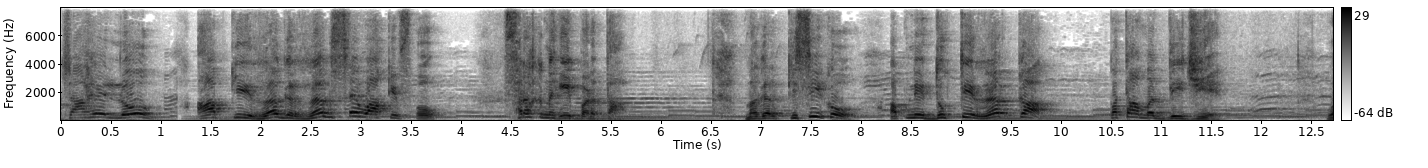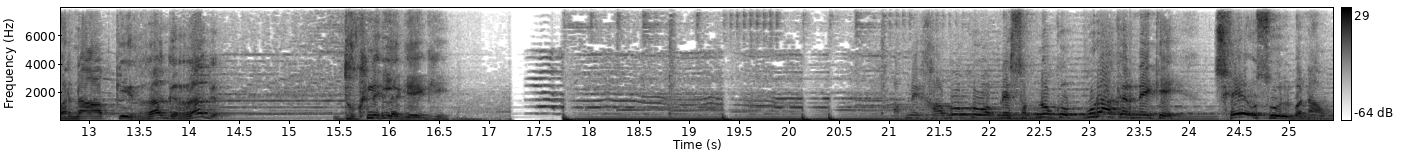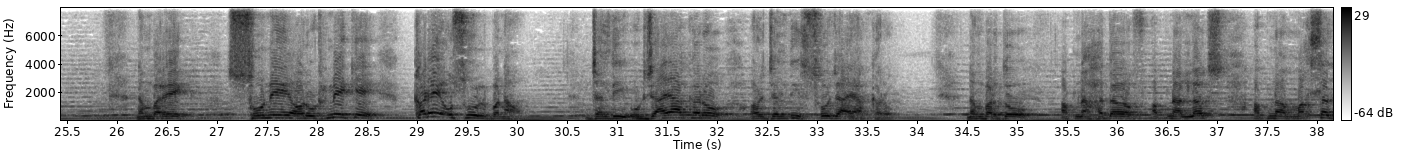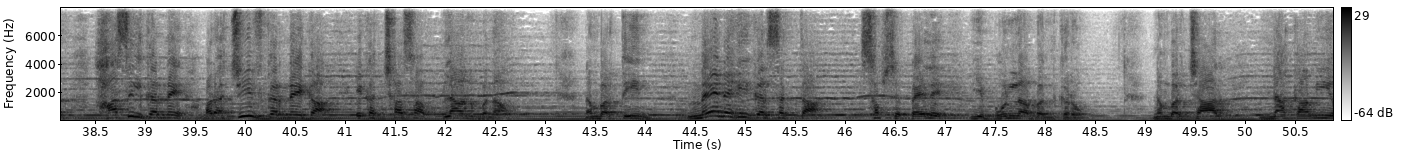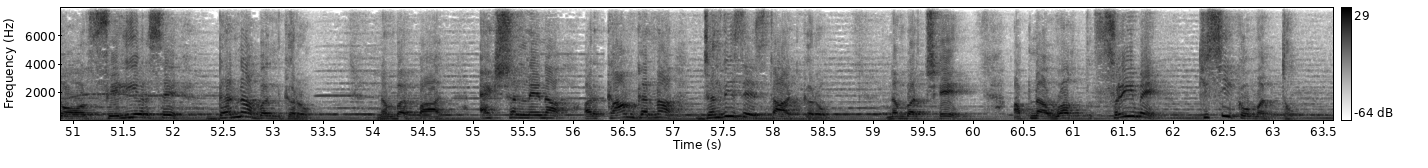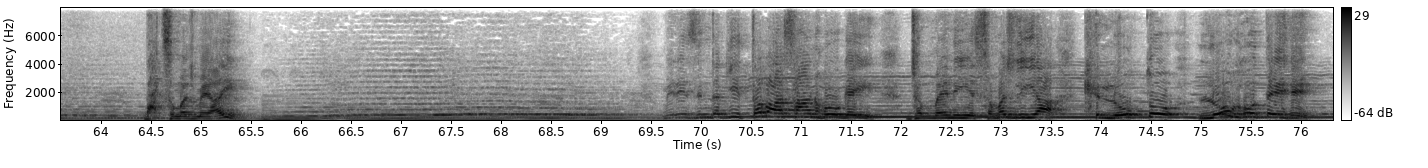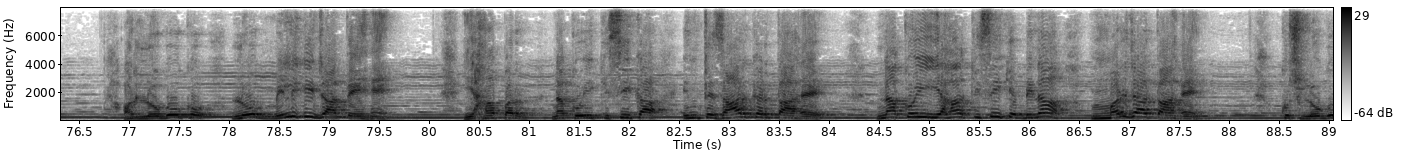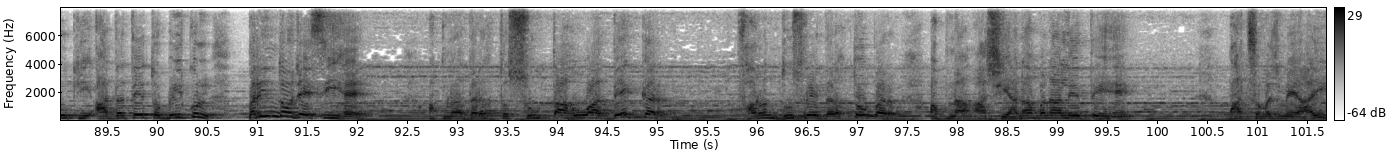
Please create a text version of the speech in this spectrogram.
चाहे लोग आपकी रग रग से वाकिफ हो, फ़र्क नहीं पड़ता, मगर किसी को अपनी दुखती रग का पता मत दीजिए, वरना आपकी रग रग दुखने लगेगी। अपने ख्वाबों को, अपने सपनों को पूरा करने के छह उसूल बनाओ। नंबर एक, सोने और उठने के कड़े उसूल बनाओ। जल्दी उठ जाया करो और जल्दी सो जाया करो। नंबर दो अपना हदफ, अपना लक्ष्य, अपना मकसद हासिल करने और अचीव करने का एक अच्छा सा प्लान बनाओ। नंबर तीन, मैं नहीं कर सकता। सबसे पहले ये बोलना बंद करो। नंबर चार, नाकामी और फेलियर से डरना बंद करो। नंबर पाँच एक्शन लेना और काम करना जल्दी से स्टार्ट करो। नंबर छह, अपना वक्त फ्री में किसी को मत दो। बात समझ में आई? मेरी ज़िंदगी तब आसान हो गई जब मैंने ये समझ लिया कि लोग तो लोग होते हैं और लोगों को लोग मिल ही जाते हैं। यहाँ पर ना कोई किसी का इंतज़ार करता है, ना कोई यहाँ किसी के बिना मर जाता है। कुछ लोगों की आदतें तो बिल्कुल परिंदों जैसी है। अपना दरख्त सूखता हुआ देखकर फ़ौरन दूसरे दरख्तों पर अपना आशियाना बना लेते हैं। बात समझ में आई?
